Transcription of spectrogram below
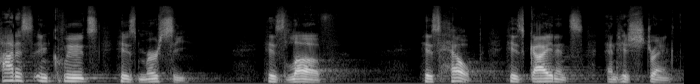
Charis includes his mercy, his love, his help, his guidance, and his strength.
